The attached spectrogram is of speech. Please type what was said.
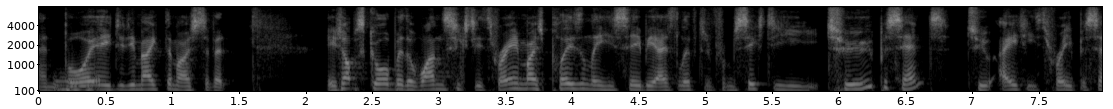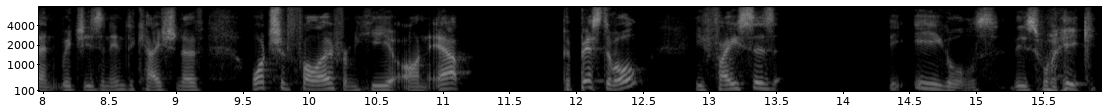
And boy, did he make the most of it. He top scored with a 163, and most pleasingly, his CBA is lifted from 62% to 83%, which is an indication of what should follow from here on out. But best of all, he faces the Eagles this week,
